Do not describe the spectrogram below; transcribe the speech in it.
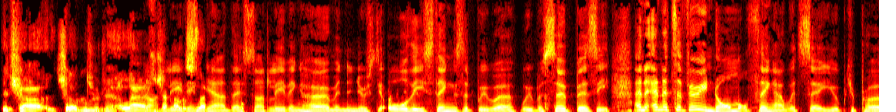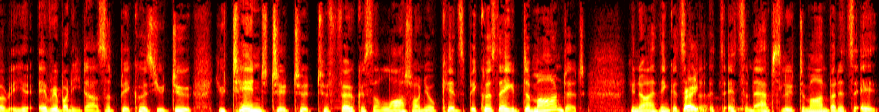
the child, children, children allow start leaving, Yeah, they start leaving home, and then you see all these things that we were we were so busy, and and it's a very normal thing, I would say. You you probably you, everybody does it because you do you tend to to to focus a lot on your kids because they demand it. You know, I think it's right. a, it's, it's an absolute demand, but it's it,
